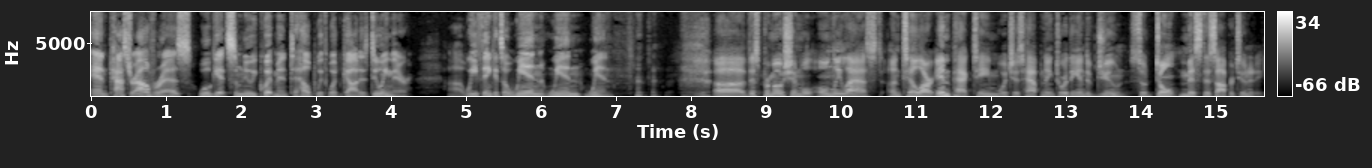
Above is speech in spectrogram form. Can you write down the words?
and Pastor Alvarez will get some new equipment to help with what God is doing there. Uh, we think it's a win win win. Uh, this promotion will only last until our impact team, which is happening toward the end of June. So don't miss this opportunity.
